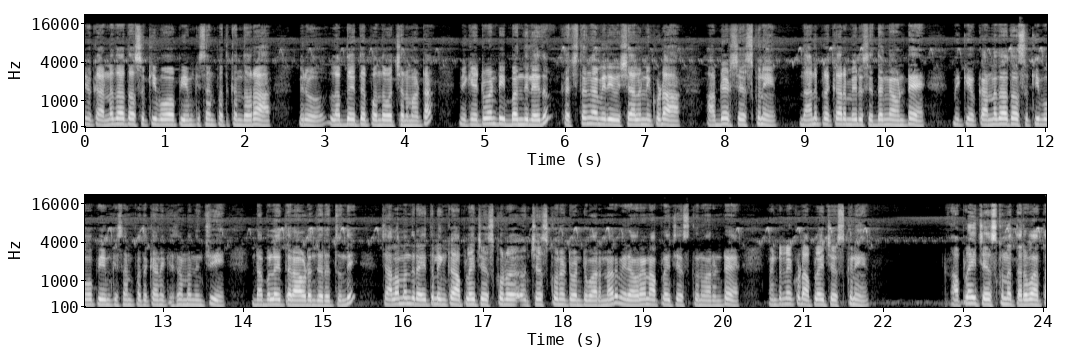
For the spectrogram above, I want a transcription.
ఈ యొక్క అన్నదాత సుఖీభవ పిఎం కిసాన్ పథకం ద్వారా మీరు లబ్ధి అయితే పొందవచ్చు అనమాట మీకు ఎటువంటి ఇబ్బంది లేదు. ఖచ్చితంగా మీరు ఈ విషయాలన్నీ కూడా అప్డేట్ చేసుకుని దాని ప్రకారం మీరు సిద్ధంగా ఉంటే మీకు యొక్క అన్నదాత సుఖీభవ పిఎం కిసాన్ పథకానికి సంబంధించి డబ్బులు అయితే రావడం జరుగుతుంది. చాలామంది రైతులు ఇంకా అప్లై చేసుకో చేసుకున్నటువంటి వారు ఉన్నారు. మీరు ఎవరైనా అప్లై చేసుకున్న వారు ఉంటే వెంటనే కూడా అప్లై చేసుకుని అప్లై చేసుకున్న తర్వాత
